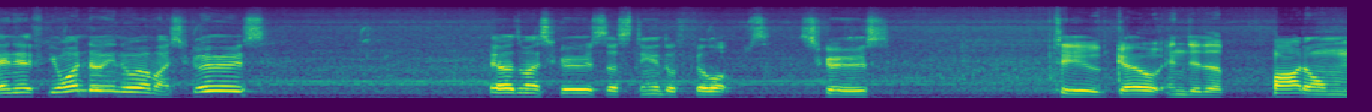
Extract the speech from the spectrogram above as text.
And if you're wondering where my screws, here's my screws, the standard Phillips screws to go into the bottom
